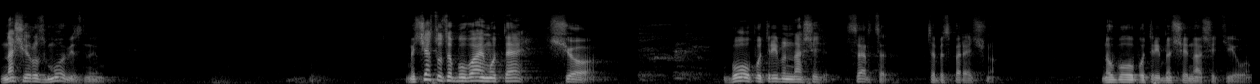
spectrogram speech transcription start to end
в нашій розмові з ним. Ми часто забуваємо те, що Богу потрібно наше серце, це безперечно. Але Богу потрібно ще й наше тіло.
